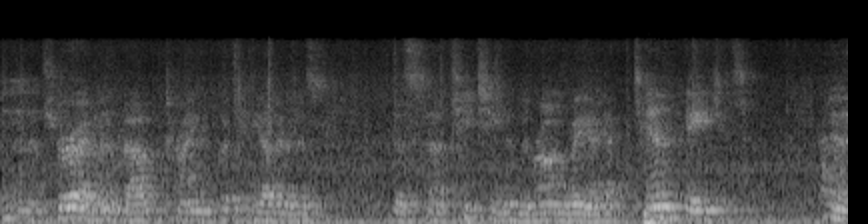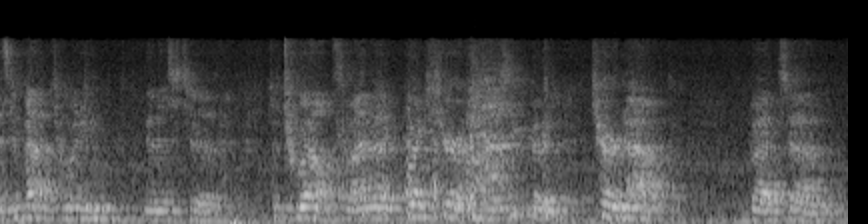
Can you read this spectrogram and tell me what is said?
and I'm sure I went about trying to put together this, this uh, teaching in the wrong way. I got 10 pages, and it's about 20 minutes to, to 12, so I'm not quite sure how this is going to turn out. But um,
